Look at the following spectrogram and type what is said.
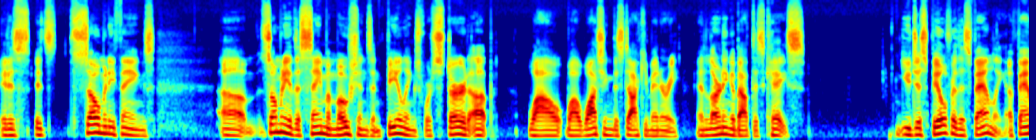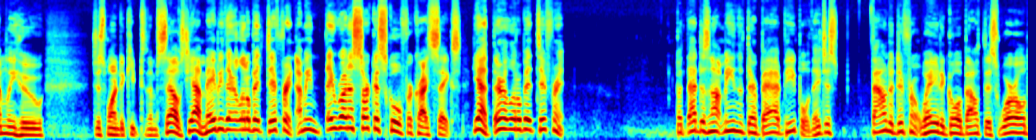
It is it's so many things. Um, so many of the same emotions and feelings were stirred up while while watching this documentary and learning about this case. You just feel for this family, a family who just wanted to keep to themselves. Yeah, maybe they're a little bit different. I mean, they run a circus school for Christ's sakes. Yeah, they're a little bit different. But that does not mean that they're bad people. They just found a different way to go about this world,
